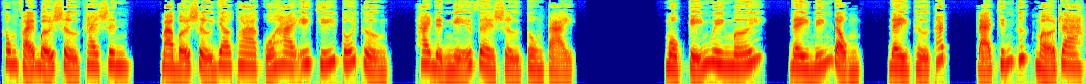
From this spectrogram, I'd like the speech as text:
không phải bởi sự khai sinh, mà bởi sự giao thoa của hai ý chí tối thượng, hai định nghĩa về sự tồn tại. Một kỷ nguyên mới, đầy biến động, đầy thử thách, đã chính thức mở ra.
